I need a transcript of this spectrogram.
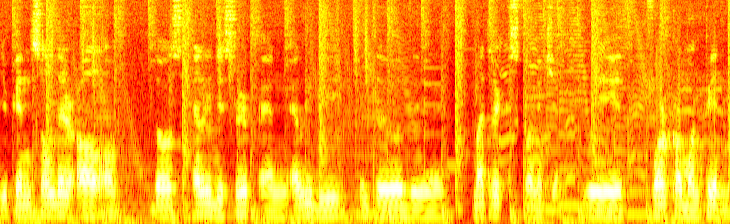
you can solder all of those LED strip and LED into the matrix connection with four common pins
